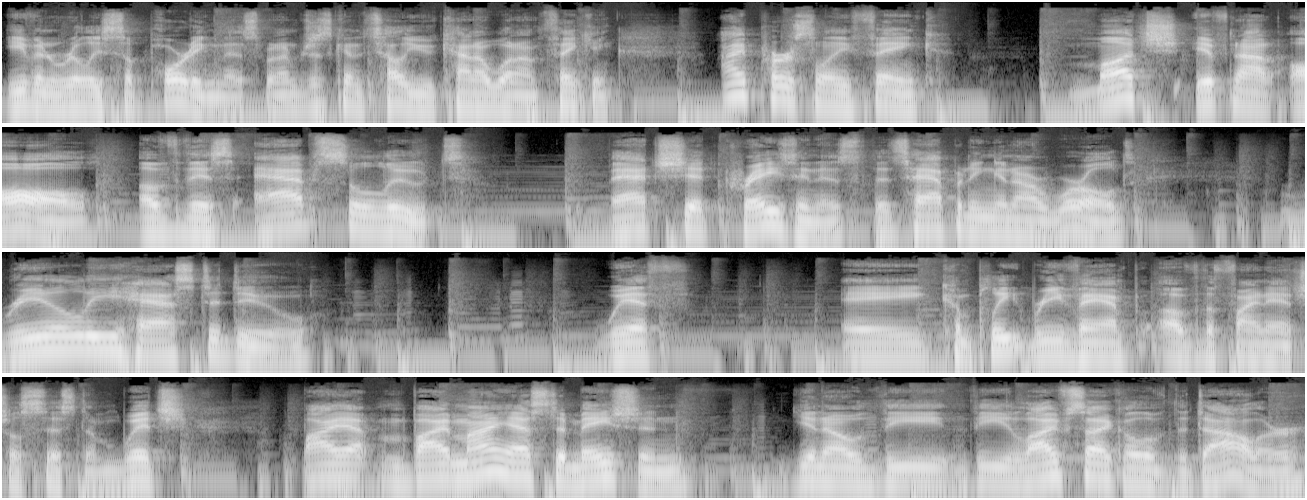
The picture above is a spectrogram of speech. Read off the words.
even really supporting this, but I'm just going to tell you kind of what I'm thinking. I personally think much, if not all, of this absolute batshit craziness that's happening in our world really has to do with a complete revamp of the financial system, which by by my estimation, you know, the the life cycle of the dollar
